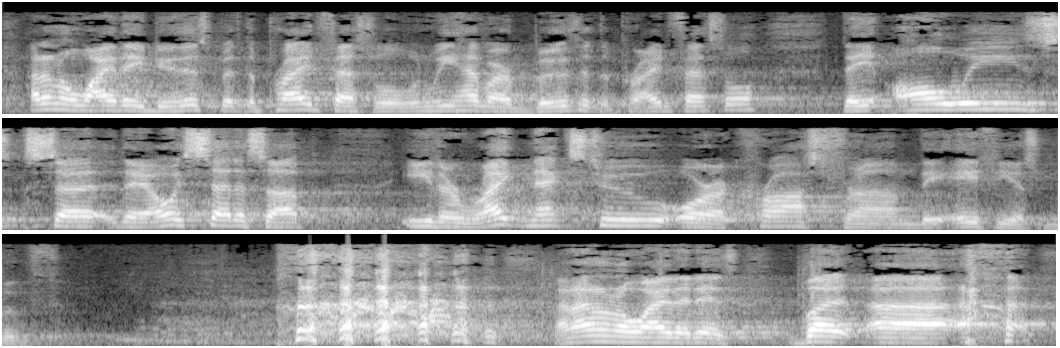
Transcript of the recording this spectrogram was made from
I don't know why they do this, but the Pride Festival, when we have our booth at the Pride Festival, they always set, they always set us up either right next to or across from the atheist booth. and I don't know why that is, but uh,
